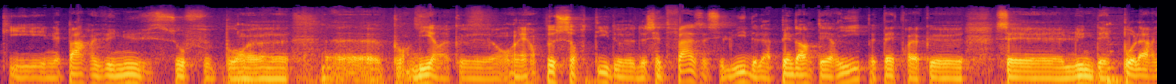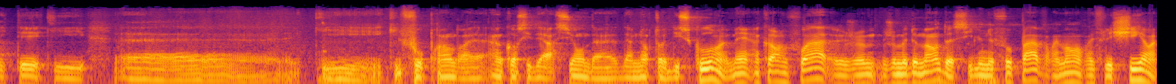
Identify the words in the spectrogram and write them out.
qui n'est pas revenu, sauf pour, pour dire qu'on est un peu sorti de, cette phase, c'est celui de la pédanterie. Peut-être que c'est l'une des polarités qui qu'il faut prendre en considération dans, notre discours. Mais encore une fois, je, me demande s'il ne faut pas vraiment réfléchir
